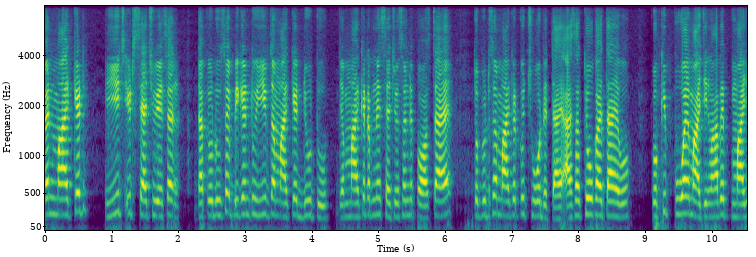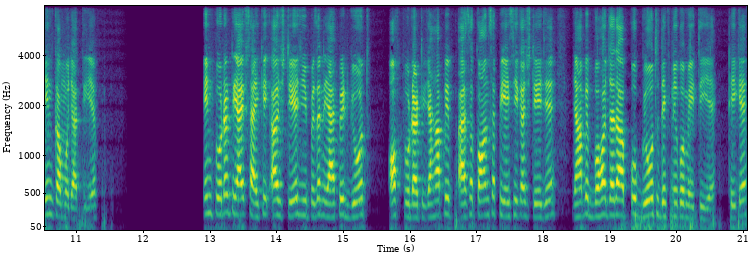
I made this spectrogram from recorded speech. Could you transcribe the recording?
When market reach its saturation the producer begin to leave the market due to, जब मार्केट अपने सेचुएशन पे पहुँचता है तो प्रोड्यूसर मार्केट को छोड़ देता है। ऐसा क्यों करता है वो? क्योंकि पुअर मार्जिन वहाँ पे मार्जिन कम हो जाती है। In product life cycle stage represent rapid growth of product यहाँ पे ऐसा कौन सा पीआईसी का स्टेज है, जहाँ पे बहुत ज़्यादा आपको ग्रोथ देखने को मिलती है, ठीक है?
